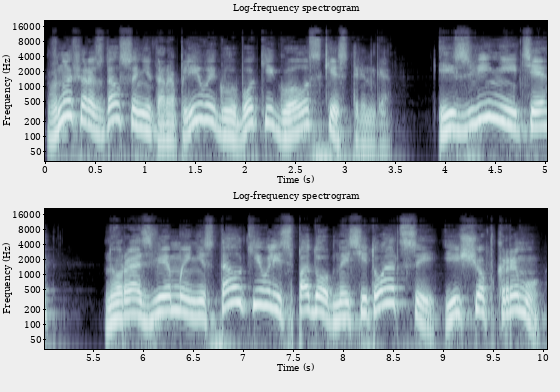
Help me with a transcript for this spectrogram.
Вновь раздался неторопливый глубокий голос Кестринга. «Извините, но разве мы не сталкивались с подобной ситуацией еще в Крыму?»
